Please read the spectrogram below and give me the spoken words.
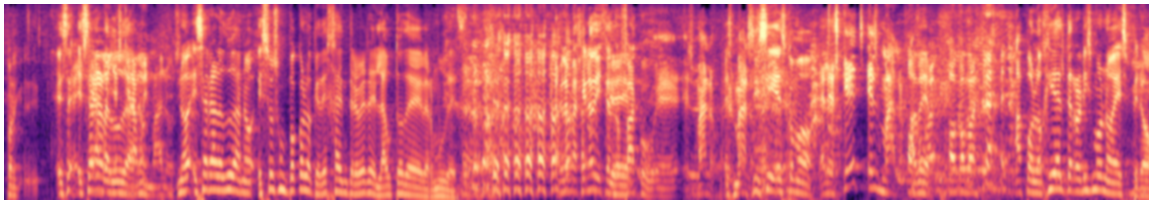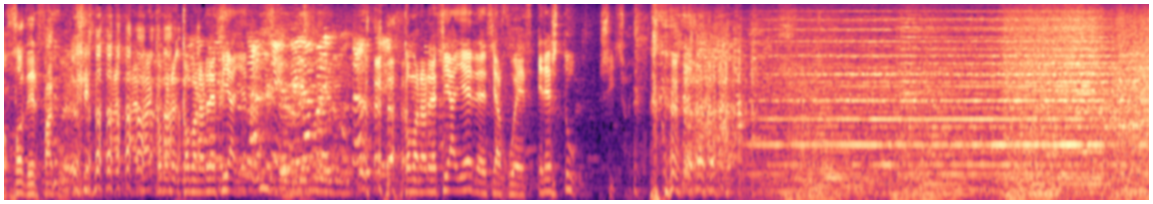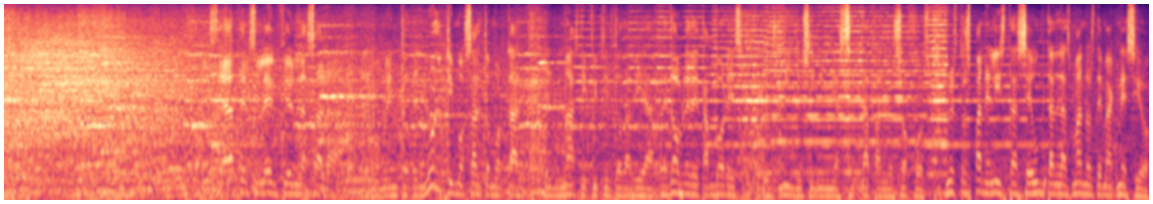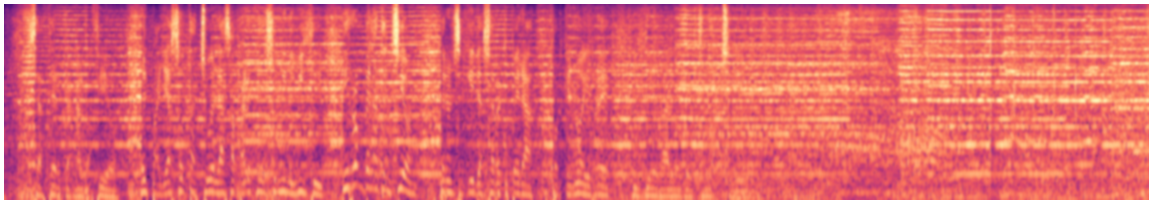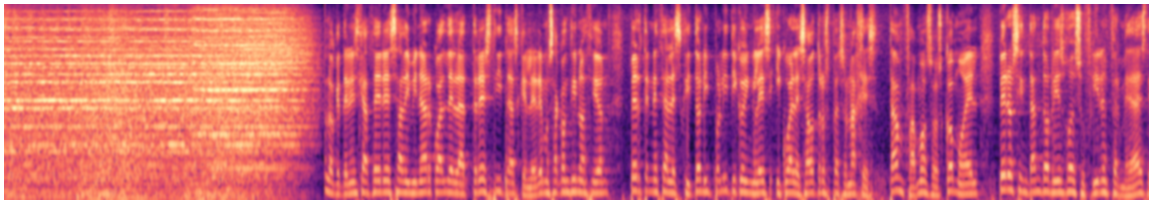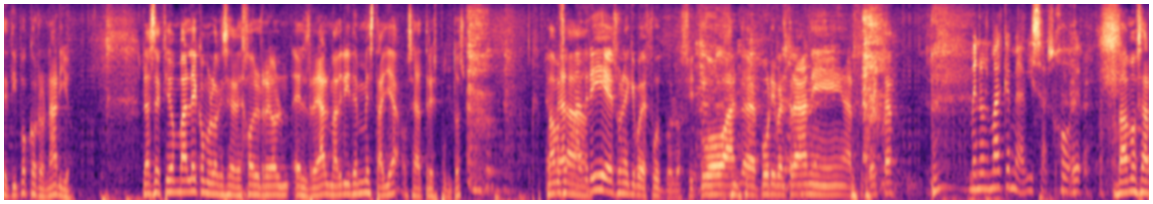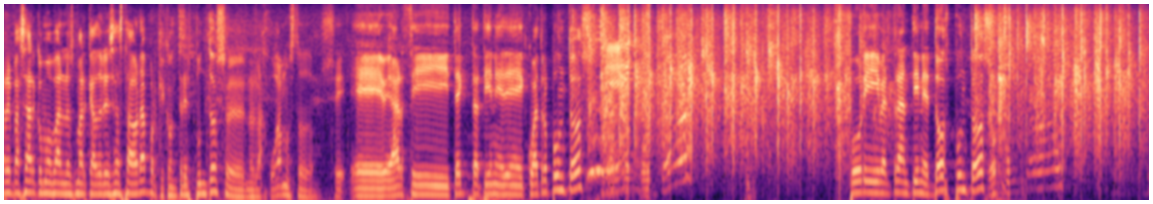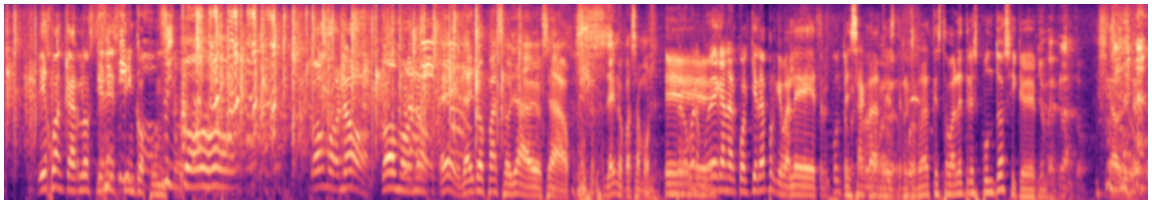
Porque esa, Es era la es duda. era ¿no? muy malo, sí. no, esa era la duda, no. Eso es un poco lo que deja entrever el auto de Bermúdez. Me lo imagino diciendo, Que- Facu, eh, es malo. Es más, sí, sí, es como. El sketch es malo. A ver, O como, apología del terrorismo no es, pero joder, Facu. además, como, como nos decía ayer. Como nos decía ayer, le decía al juez, ¿eres tú? Sí, soy yo. El silencio en la sala. El momento del último salto mortal, el más difícil todavía. Redoble de tambores. Los niños y niñas se tapan los ojos. Nuestros panelistas se untan las manos de magnesio. Se acercan al vacío. El payaso Tachuelas aparece en su mini bici y rompe la tensión. Pero enseguida se recupera porque no hay red y llega lo de Churchill. Lo que tenéis que hacer es adivinar cuál de las tres citas que leeremos a continuación pertenece al escritor y político inglés y cuáles a otros personajes tan famosos como él, pero sin tanto riesgo de sufrir enfermedades de tipo coronario. La sección vale como lo que se dejó el Real, Madrid en Mestalla, o sea, tres puntos. Vamos Real a Madrid es un equipo de fútbol. Lo sitúo a eh, Puri Beltrán y Arquitecta. Menos mal que me avisas, joder. vamos a repasar cómo van los marcadores hasta ahora porque con tres puntos eh, nos la jugamos todo. Sí, eh, Arquitecta tiene cuatro puntos. Puri Beltrán tiene dos puntos. Y Juan Carlos tiene cinco, puntos. ¿Cómo no? ¿Cómo no? Eh, de ahí no paso ya, eh, o sea, de ahí no pasamos. Pero bueno, Eh, puede ganar cualquiera porque vale tres puntos. Exacto, recordad re- este recordad que esto vale tres puntos y que planto. Ya lo digo.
